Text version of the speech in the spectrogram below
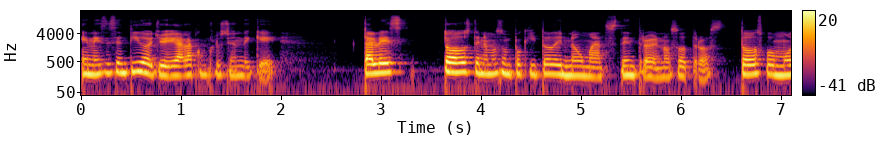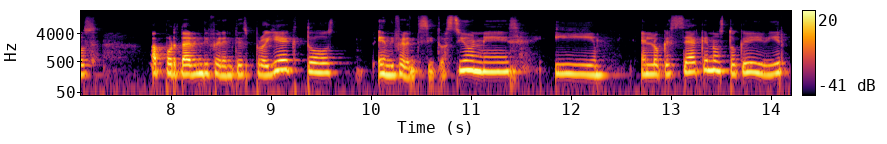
en ese sentido yo llegué a la conclusión de que tal vez todos tenemos un poquito de nomads dentro de nosotros, todos podemos aportar en diferentes proyectos, en diferentes situaciones y en lo que sea que nos toque vivir,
